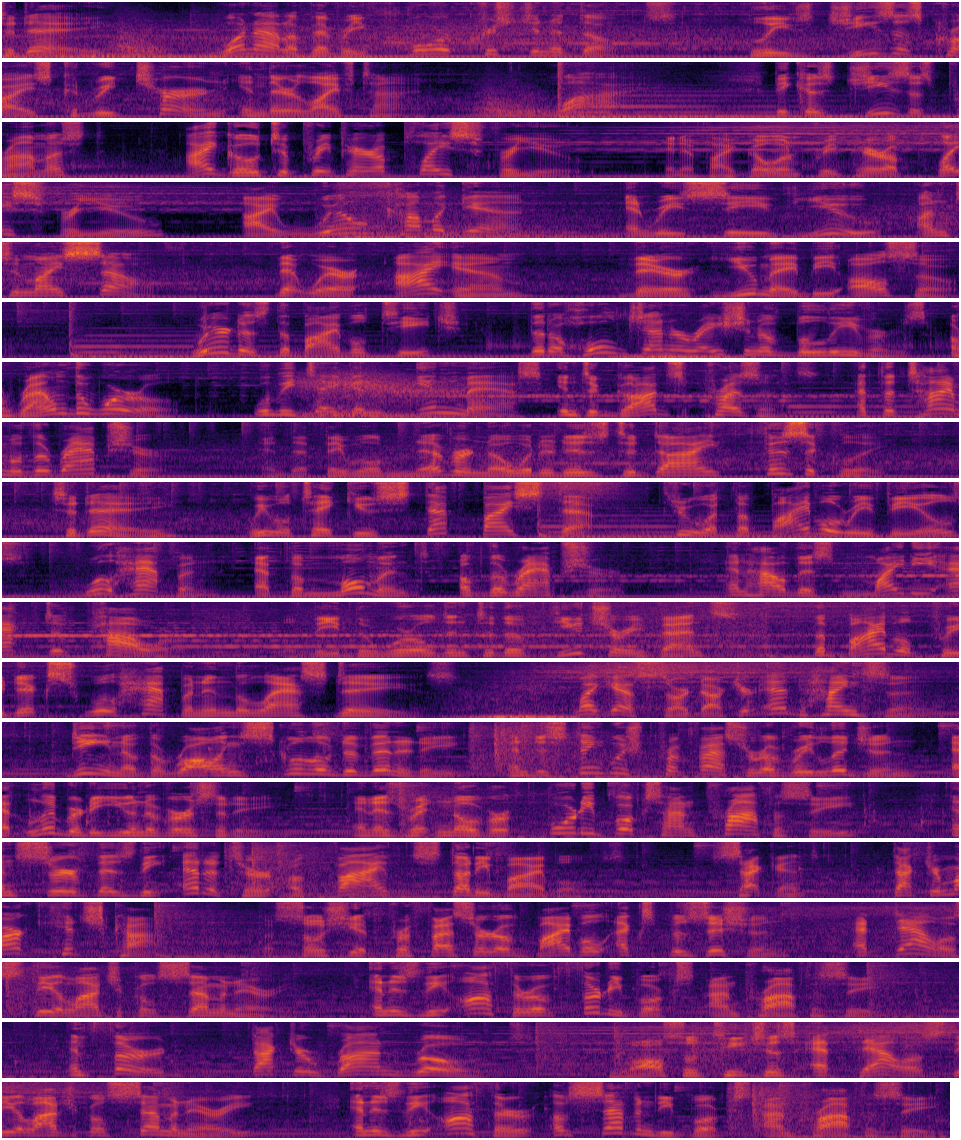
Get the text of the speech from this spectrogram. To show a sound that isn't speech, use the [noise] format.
Today, one out of every four Christian adults believes Jesus Christ could return in their lifetime. Why? Because Jesus promised, I go to prepare a place for you. And if I go and prepare a place for you, I will come again and receive you unto myself, that where I am, there you may be also. Where does the Bible teach that a whole generation of believers around the world will be taken in mass into God's presence at the time of the rapture, and that they will never know what it is to die physically? Today, we will take you step by step through what the Bible reveals will happen at the moment of the rapture, and how this mighty act of power will lead the world into the future events the Bible predicts will happen in the last days. My guests are Dr. Ed Hindson, Dean of the Rawlings School of Divinity and Distinguished Professor of Religion at Liberty University, and has written over 40 books on prophecy and served as the editor of five study Bibles. Second, Dr. Mark Hitchcock, Associate Professor of Bible Exposition at Dallas Theological Seminary, and is the author of 30 books on prophecy. And third, Dr. Ron Rhodes, who also teaches at Dallas Theological Seminary and is the author of 70 books on prophecy.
